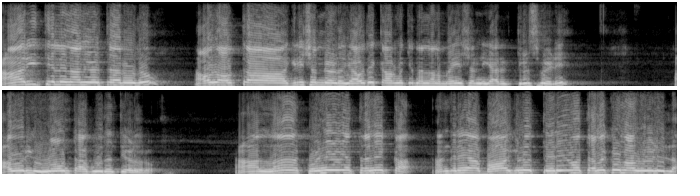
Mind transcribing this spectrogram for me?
ಆ ರೀತಿಯಲ್ಲಿ ನಾನು ಹೇಳ್ತಾ ಇರೋದು, ಅವರು ಅವತ್ತ ಗಿರೀಶನ್ ಹೇಳೋದು ಯಾವುದೇ ಕಾರಣಕ್ಕೆ ನನ್ನ ಮಹೇಶನ್ಗೆ ಯಾರಿಗೂ ತಿಳಿಸ್ಬೇಡಿ, ಅವರಿಗೆ ನೋವುಂಟಾಗುವುದು ಅಂತ ಹೇಳಿದ್ರು. ಅಲ್ಲ, ಕೊನೆಯ ತನಕ, ಅಂದರೆ ಆ ಬಾಗಿಲು ತೆರೆಯುವ ತನಕ ನಾವು ಹೇಳಿಲ್ಲ.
